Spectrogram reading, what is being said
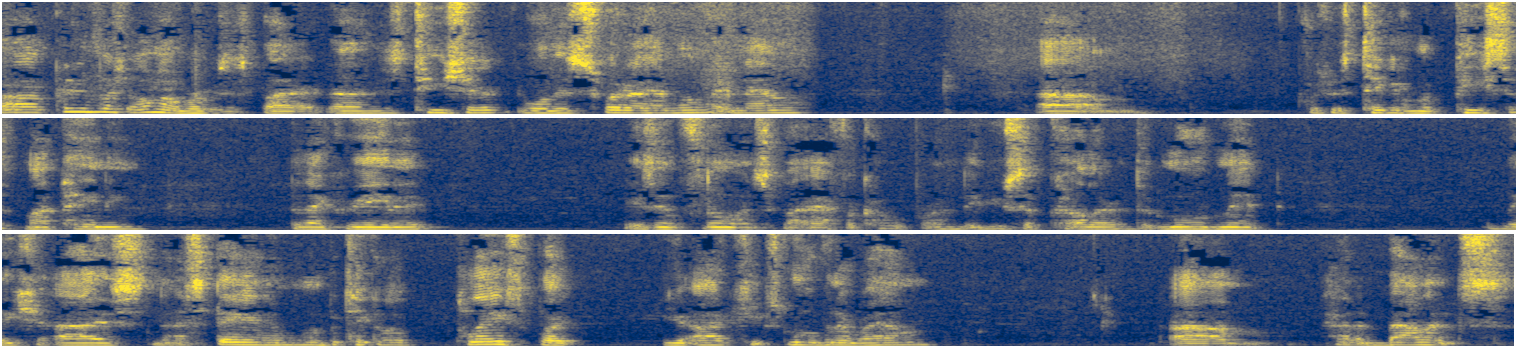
Uh, pretty much all my work was inspired. Uh, this T-shirt, well, this sweater I have on right now, um, which was taken from a piece of my painting that I created, is influenced by AfriCobra. The use of color, the movement, it makes your eyes not staying in one particular place, but your eye keeps moving around. Um, how to balance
